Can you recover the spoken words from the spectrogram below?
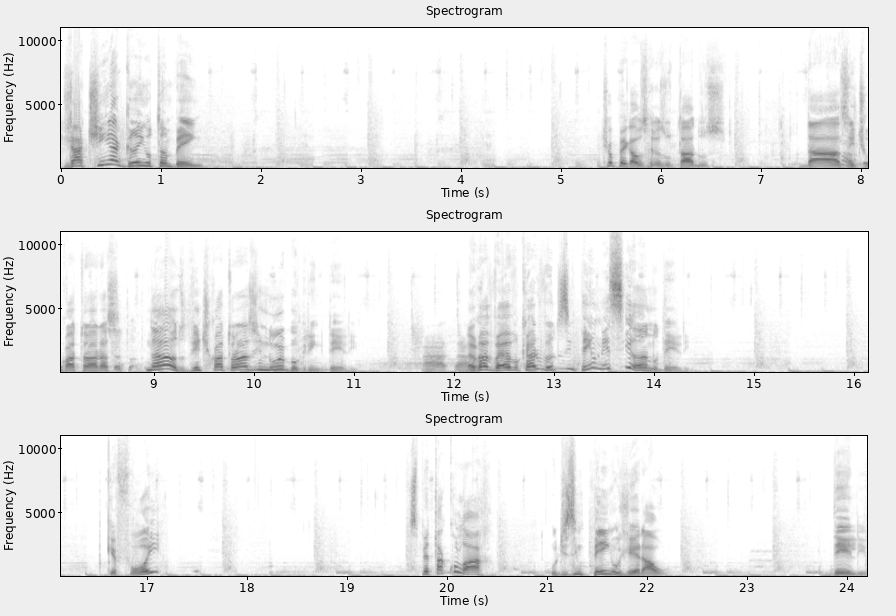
Já tinha ganho também Deixa eu pegar os resultados das Não, 24 horas. tô- Não, dos 24 horas em Nürburgring dele. Ah, tá. Eu quero, eu quero ver o desempenho nesse ano dele. Porque foi espetacular o desempenho geral dele.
